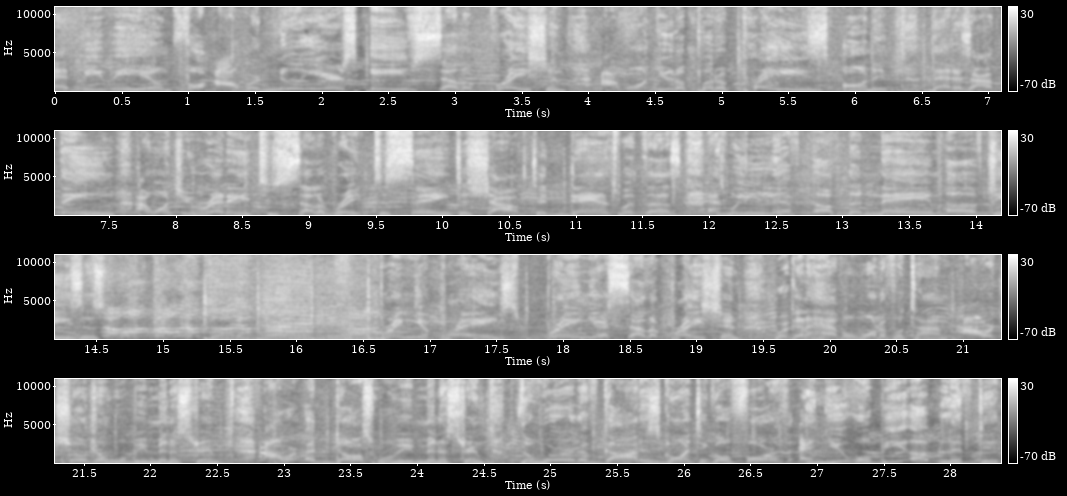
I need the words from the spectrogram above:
at BB Hill for our New Year's Eve celebration. I want you to put a praise on it. That is our theme. I want you ready to celebrate, to sing, to shout, to dance with us as we lift up the name of Jesus. So praise, bring your celebration. We're going to have a wonderful time. Our children will be ministering, our adults will be ministering. The word of God is going to go forth and you will be uplifted.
